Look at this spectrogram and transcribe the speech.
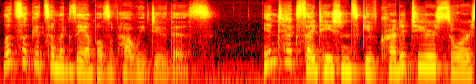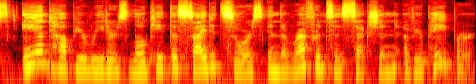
Let's look at some examples of how we do this. In-text citations give credit to your source and help your readers locate the cited source in the References section of your paper.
